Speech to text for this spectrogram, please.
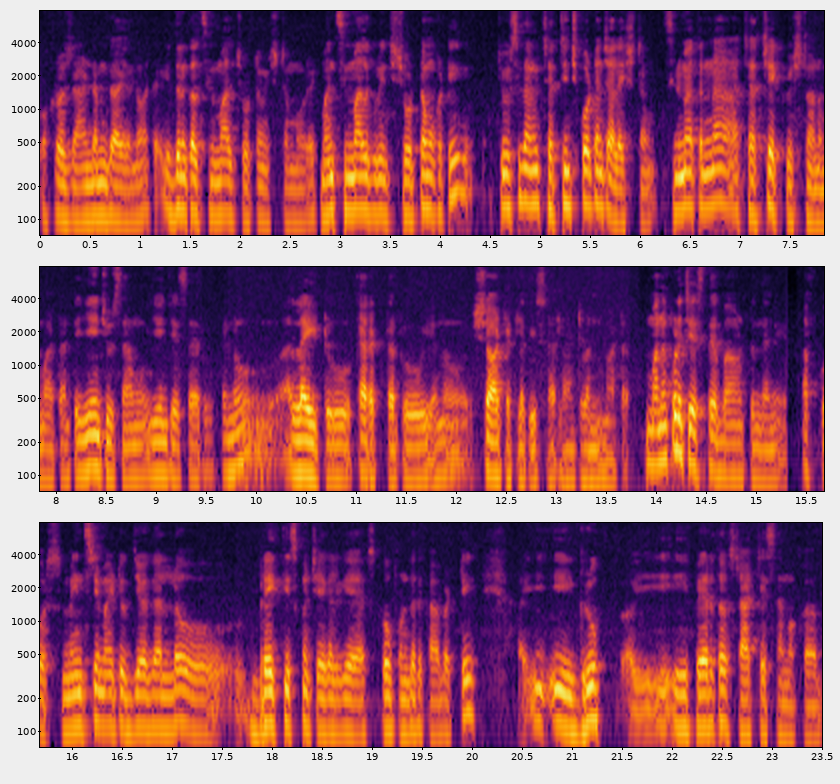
ఒకరోజు ర్యాండమ్గా యూనో అంటే కలిసి సినిమాలు చూడటం ఇష్టము రైట్ మంచి సినిమాల గురించి చూడటం ఒకటి చూసి దానికి చర్చించుకోవటం చాలా ఇష్టం. సినిమా కన్నా చర్చ ఎక్కువ ఇష్టం అనమాట అంటే ఏం చూసాము ఏం చేశారు you know light character you know short ఎట్లా తీసారు లాంటివి అనమాట మనం కూడా చేస్తే బాగుంటుందని. Of course main stream IT ఉద్యోగాల్లో బ్రేక్ తీసుకొని చేయగలిగే స్కోప్ ఉండదు కాబట్టి ఈ- గ్రూప్ ఈ- ఈ పేరుతో స్టార్ట్ చేసాము ఒక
